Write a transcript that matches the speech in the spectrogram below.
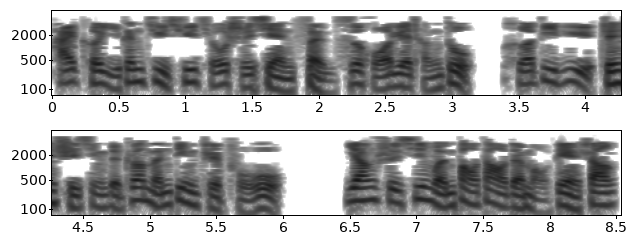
还可以根据需求实现粉丝活跃程度和地域真实性的专门定制服务。央视新闻报道的某电商。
